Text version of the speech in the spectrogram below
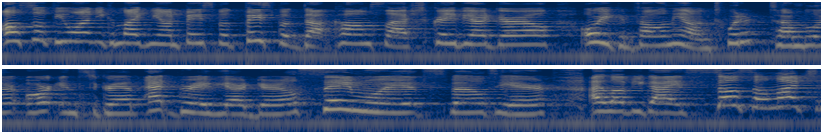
Also, if you want, you can like me on Facebook, facebook.com slash graveyardgirl, or you can follow me on Twitter, Tumblr, or Instagram at graveyardgirl, same way it's spelled here. I love you guys so, so much,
